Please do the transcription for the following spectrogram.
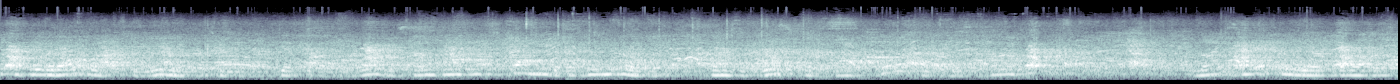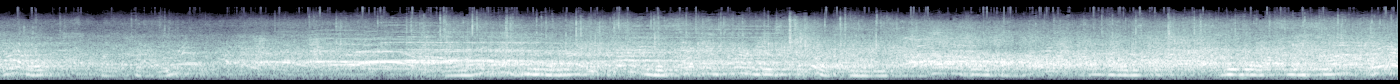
have to give it all last year to get that medal. But sometimes speed, as we know, comes at risk of a lot closer to this contest. Nice making there from number 12 by Kelly. And then he's doing a nice job in the second part of his course. And he's still goes right that inside.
